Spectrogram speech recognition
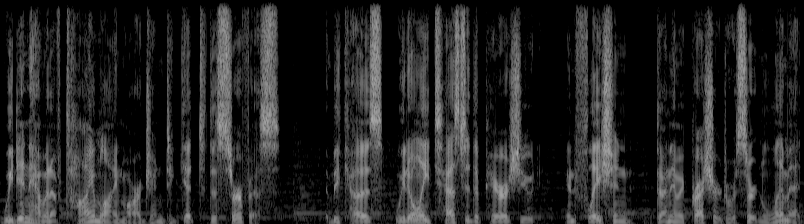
We didn't have enough timeline margin to get to the surface because we'd only tested the parachute inflation dynamic pressure to a certain limit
